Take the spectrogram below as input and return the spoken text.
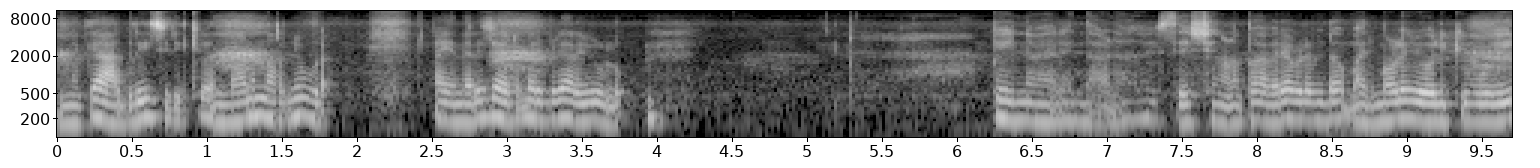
എന്നൊക്കെ ആഗ്രഹിച്ചിരിക്കും എന്താണെന്ന് അറിഞ്ഞുകൂടാ. വൈകുന്നേരം ചേട്ടൻ വരുമ്പോഴേ അറിയുള്ളൂ. പിന്നെ വേറെ എന്താണ് വിശേഷങ്ങൾ അപ്പോൾ അവരവിടെ ഉണ്ട് മരുമോൾ ജോലിക്ക് പോയി.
